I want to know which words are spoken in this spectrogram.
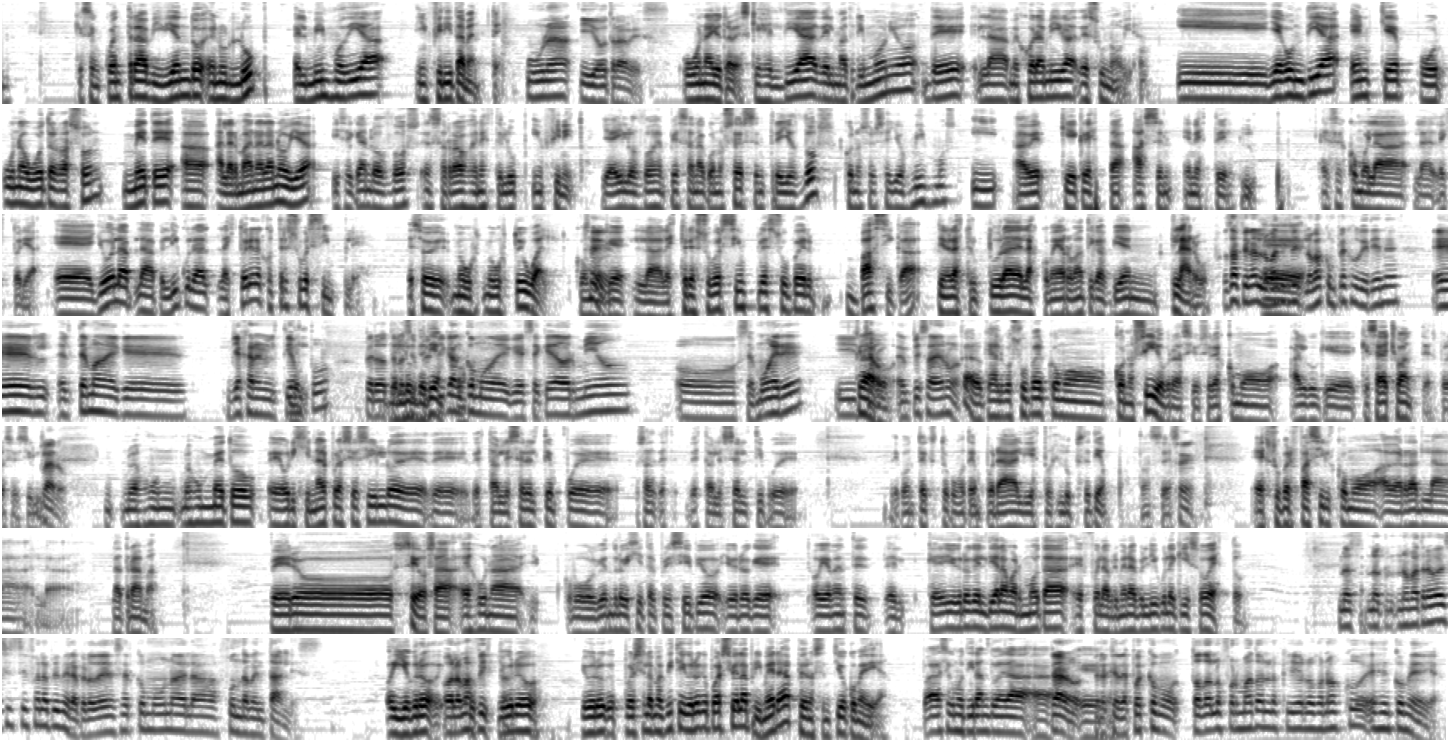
que se encuentra viviendo en un loop el mismo día infinitamente. Una y otra vez. una y otra vez, que es el día del matrimonio de la mejor amiga de su novia. Y llega un día en que por una u otra razón mete a, a la hermana a la novia y se quedan los dos encerrados en este loop infinito. Y ahí los dos empiezan a conocerse entre ellos dos, conocerse ellos mismos y a ver qué cresta hacen en este loop. Esa es como la, la- la historia. Eh, yo la, la película, la historia la encontré súper simple. Eso me, me gustó igual. Como Sí. que la, la historia es súper simple, súper básica. Tiene la estructura de las comedias románticas bien claro. O sea, al final lo, más, Eh, difí- lo más complejo que tiene es el, el tema de que viajan en el tiempo, pero te lo de simplifican tiempo. como de que se queda dormido o se muere y Claro. chao, empieza de nuevo. Claro, que es algo súper como conocido, por así decirlo. Es como algo que, que se ha hecho antes, por así decirlo. Claro. No es un, no es un método eh, original, por así decirlo, de, de- de establecer el tiempo, de, o sea, de, de establecer el tipo de, de contexto como temporal y estos loops de tiempo. Entonces, Sí. es súper fácil como agarrar la, la- la trama. Pero sí, o sea, es una. Como volviendo a lo que dijiste al principio, yo creo que, obviamente, el, que yo creo que El Día de la Marmota eh, fue la primera película que hizo esto. No, es- no- no me atrevo a decir si fue la primera, pero debe ser como una de las fundamentales. Oye, yo creo. O la más vista. Yo creo, yo creo que puede ser la más vista, yo creo que puede haber sido la primera, pero en sentido comedia. Así como tirando a la. a- Claro, eh, pero es que después como todos los formatos en los que yo lo conozco es en comedia.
